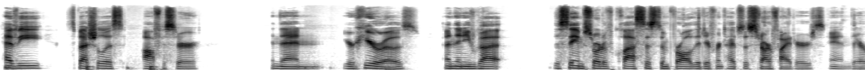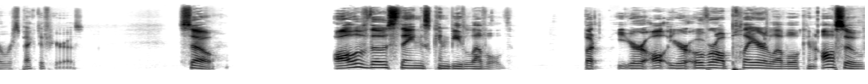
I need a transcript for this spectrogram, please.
heavy, specialist, officer, and then your heroes, and then you've got the same sort of class system for all the different types of starfighters and their respective heroes. So all of those things can be leveled, but your all your overall player level can also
